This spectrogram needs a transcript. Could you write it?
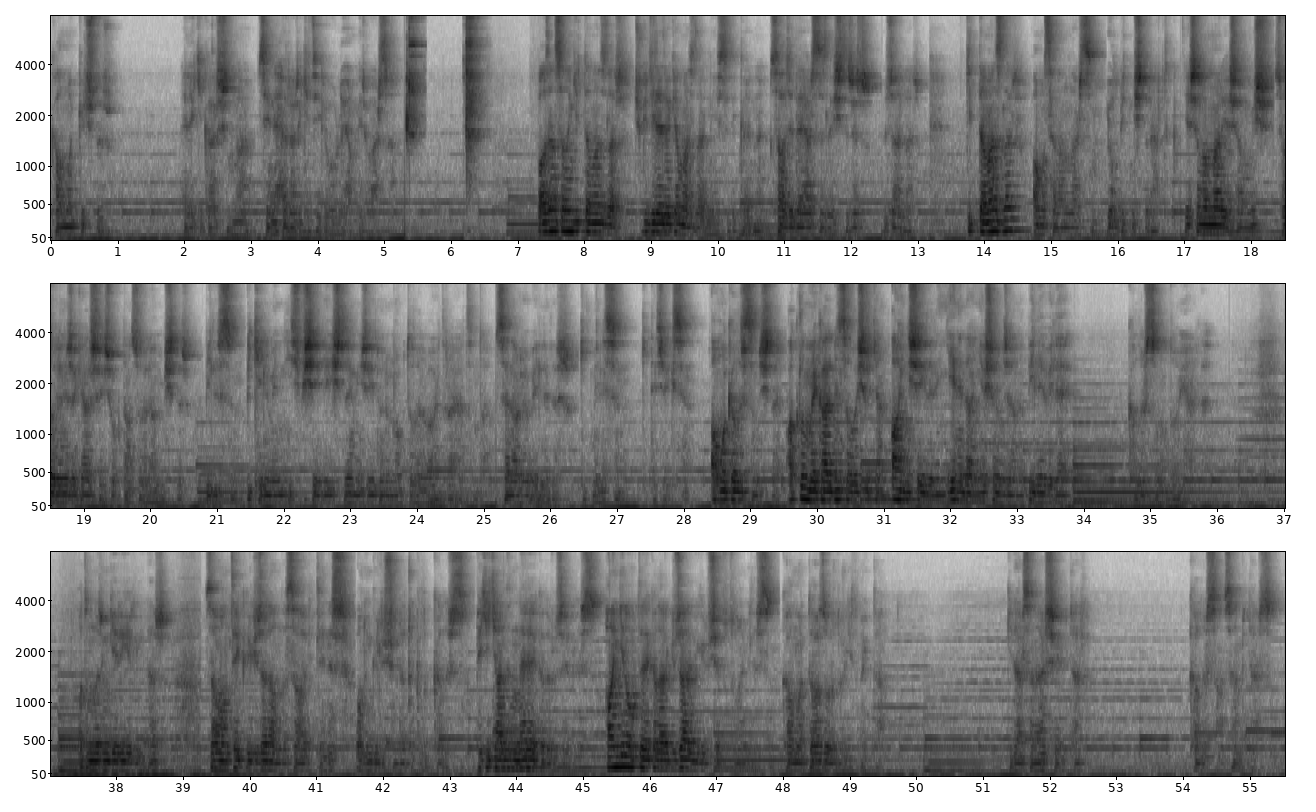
Kalmak güçtür. Hele ki karşında seni her hareketiyle uğurlayan biri varsa. Bazen sana git demezler. Çünkü dile dökemezler ne istediklerini. Sadece değersizleştirir, üzerler. Git demezler ama sen anlarsın. Yol bitmiştir artık. Yaşananlar yaşanmış, söylenecek her şey çoktan söylenmiştir. Bilirsin, bir kelimenin hiçbir şey değiştiremeyeceği dönüm noktaları vardır hayatında. Senaryo bellidir. Gitmelisin, gideceksin. Ama kalırsın işte. Aklın ve kalbin savaşırken aynı şeylerin yeniden yaşanacağını bile bile kalırsın olduğun yerde. Adımların geri geri gider. Zaman tek bir güzel anda sabitlenir. Onun gülüşünde takılıp kalırsın. Peki kendini nereye kadar üzebilirsin? Hangi noktaya kadar güzel bir gülüşe tutunabilirsin? Kalmak daha zordur gitmekten. Gidersen her şey biter. Kalırsan sen bitersin.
